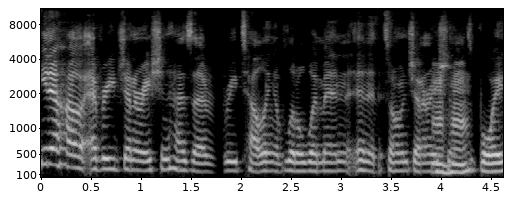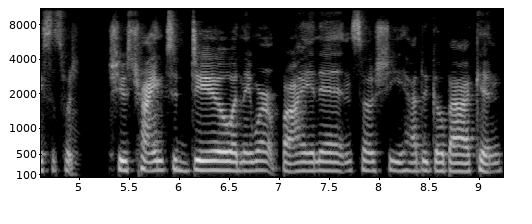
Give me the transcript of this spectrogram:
you know, how every generation has a retelling of Little Women in its own generation's mm-hmm. voice. That's what she was trying to do, and they weren't buying it. And so she had to go back and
